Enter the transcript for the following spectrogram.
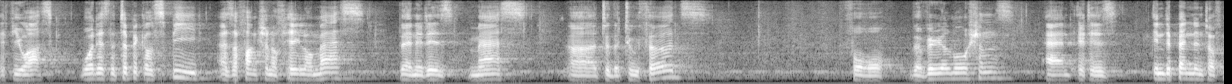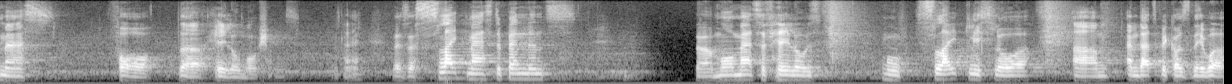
If you ask what is the typical speed as a function of halo mass, then it is mass uh, to the two-thirds for the virial motions, and it is independent of mass for the halo motions. Okay? There's a slight mass dependence. The more massive halos move slightly slower, um, and that's because they were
